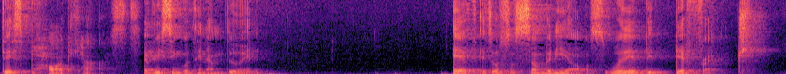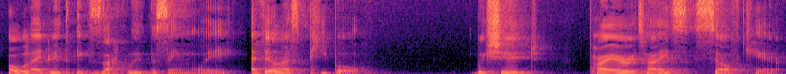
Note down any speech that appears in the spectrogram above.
this podcast, every single thing I'm doing, if it's also somebody else, will it be different? Or will I do it exactly the same way? I feel as people, we should prioritize self care.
